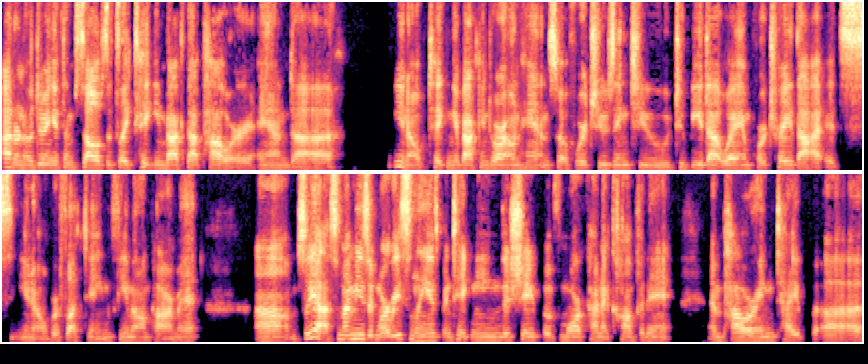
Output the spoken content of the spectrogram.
I don't know, doing it themselves, it's like taking back that power and uh, you know, taking it back into our own hands. So if we're choosing to to be that way and portray that, it's you know reflecting female empowerment. Um, so yeah, so my music more recently has been taking the shape of more kind of confident, empowering type uh,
